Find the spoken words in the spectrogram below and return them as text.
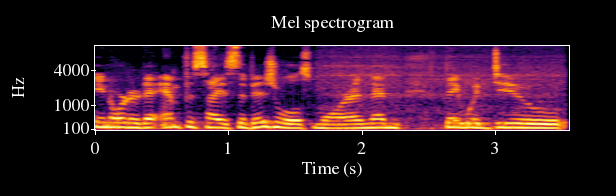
in order to emphasize the visuals more and then they would do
